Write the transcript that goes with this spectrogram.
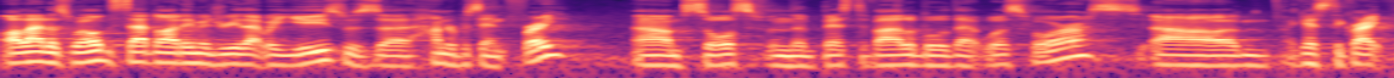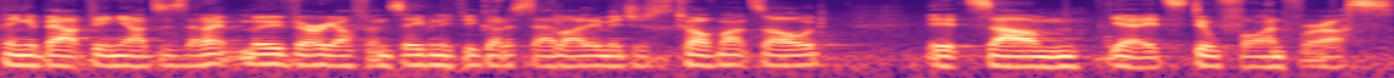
I'll add as well, the satellite imagery that we used was 100% uh, free, um, sourced from the best available that was for us. Um, I guess the great thing about vineyards is they don't move very often, so even if you've got a satellite image that's 12 months old, it's, um, yeah, it's still fine for us.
